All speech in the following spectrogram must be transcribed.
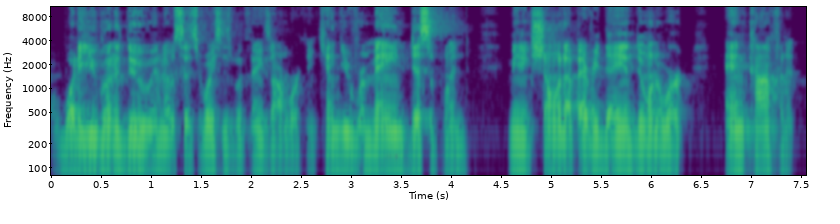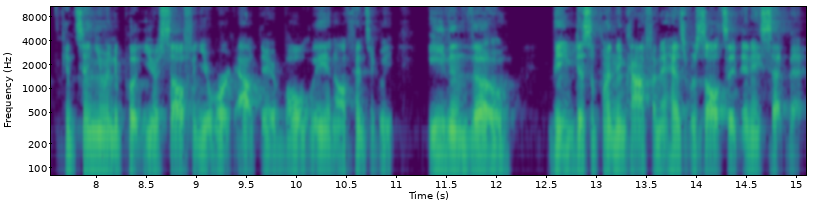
what are you going to do in those situations when things aren't working? Can you remain disciplined, meaning showing up every day and doing the work, and confident, continuing to put yourself and your work out there boldly and authentically, even though being disciplined and confident has resulted in a setback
